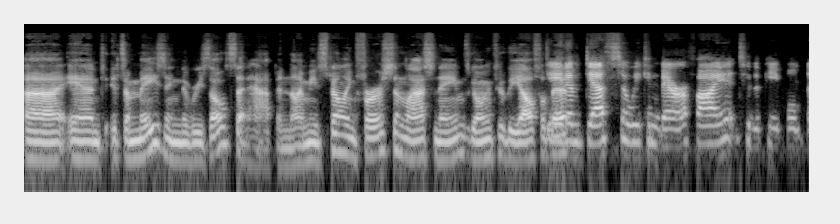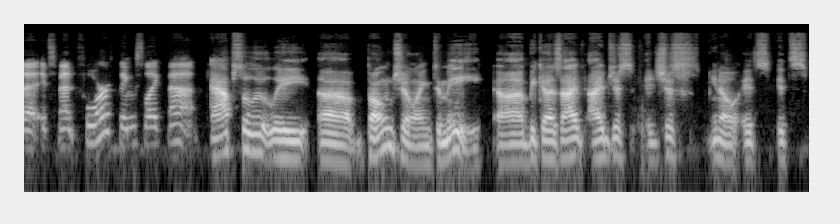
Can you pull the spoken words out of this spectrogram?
uh, and it's amazing the results that happen. I mean, spelling first and last names, going through the alphabet, Date of death so we can verify it to the people that it's meant for, things like that. absolutely uh, bone chilling to me uh, because I I just it's just you know it's it's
